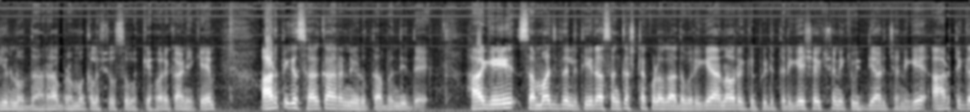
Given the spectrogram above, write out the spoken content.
ಜೀರ್ಣೋದ್ಧಾರ, ಬ್ರಹ್ಮಕಲಶೋತ್ಸವಕ್ಕೆ ಹೊರೆಕಾಣಿಕೆ, ಆರ್ಥಿಕ ಸಹಕಾರ ನೀಡುತ್ತಾ ಬಂದಿದೆ. ಹಾಗೆಯೇ ಸಮಾಜದಲ್ಲಿ ತೀರಾ ಸಂಕಷ್ಟಕ್ಕೊಳಗಾದವರಿಗೆ, ಅನಾರೋಗ್ಯ ಪೀಡಿತರಿಗೆ, ಶೈಕ್ಷಣಿಕ ವಿದ್ಯಾರ್ಜನೆಗೆ ಆರ್ಥಿಕ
